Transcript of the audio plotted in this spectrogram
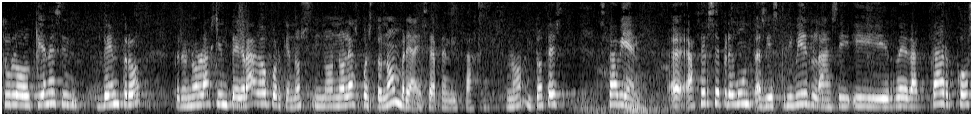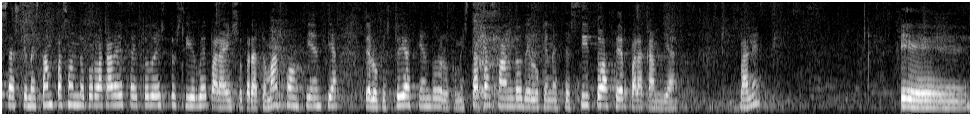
tú lo tienes dentro pero no lo has integrado porque no, le has puesto nombre a ese aprendizaje, ¿no? Entonces, está bien eh, hacerse preguntas y escribirlas y, redactar cosas que me están pasando por la cabeza y todo esto sirve para eso, para tomar conciencia de lo que estoy haciendo, de lo que me está pasando, de lo que necesito hacer para cambiar, ¿vale? Eh,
